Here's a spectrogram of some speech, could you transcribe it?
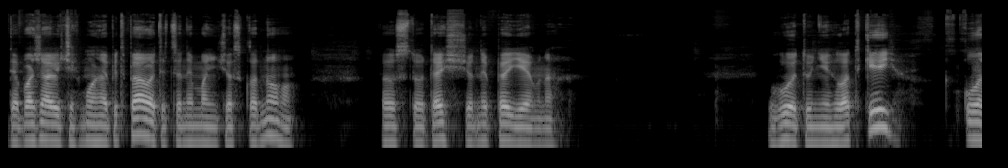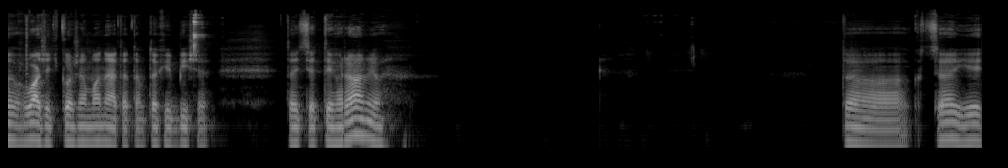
для бажаючих можна підправити, це нема нічого складного. Просто дещо неприємно. Гурт у них гладкий. Важить кожна монета там трохи більше 30 грамів. Так, це є.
